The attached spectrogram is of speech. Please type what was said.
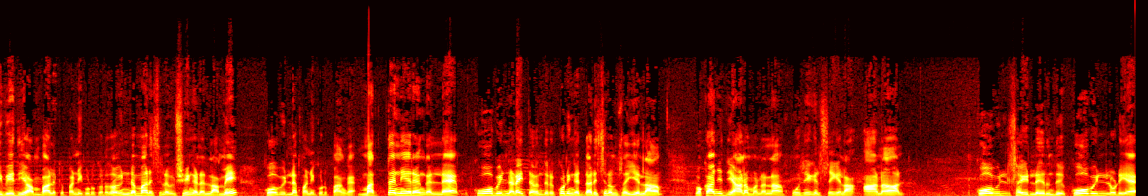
நிவேதிய அம்பாளுக்கு பண்ணி கொடுக்குறதோ இந்த மாதிரி சில விஷயங்கள் எல்லாமே கோவிலில் பண்ணி கொடுப்பாங்க. மற்ற நேரங்களில் கோவில் நடை திறந்திருக்கும் நீங்கள் தரிசனம் செய்யலாம் உட்காந்து தியானம் பண்ணலாம் பூஜைகள் செய்யலாம். ஆனால் கோவில் சைடில் இருந்து கோவிலுடைய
